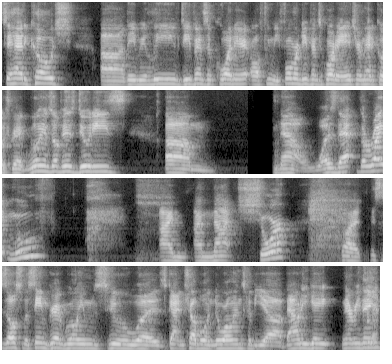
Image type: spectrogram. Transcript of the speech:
to head coach. Uh, they relieved defensive coordinator, or excuse me, former defensive coordinator, interim head coach Gregg Williams of his duties. Um, now, was that the right move? I'm I'm not sure. But this is also the same Gregg Williams who was got in trouble in New Orleans for the uh, Bounty Gate and everything.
